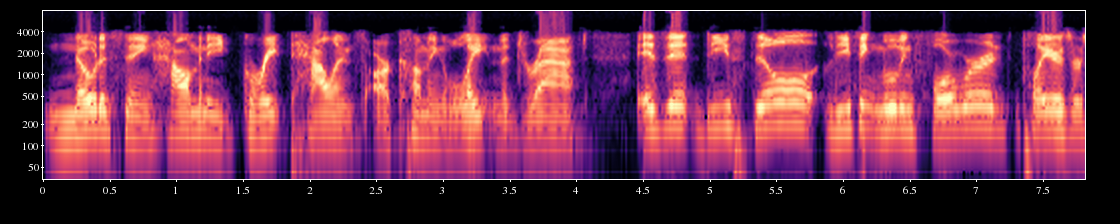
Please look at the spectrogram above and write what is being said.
noticing how many great talents are coming late in the draft? Is it? Do you still? Do you think moving forward, players are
